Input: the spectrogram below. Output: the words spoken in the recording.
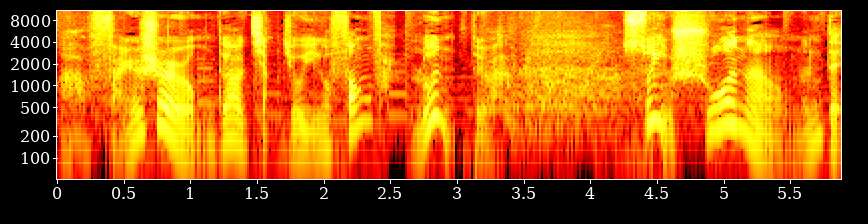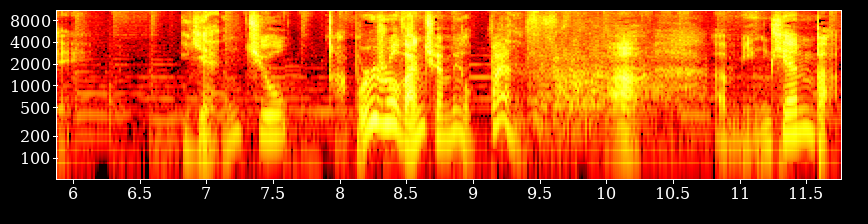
啊，凡事我们都要讲究一个方法论，对吧？所以说呢，我们得研究啊，不是说完全没有办法啊，呃，明天吧，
